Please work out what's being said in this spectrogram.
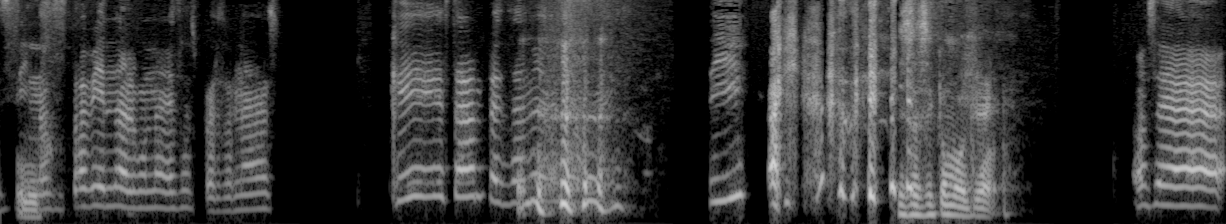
Si Uf. nos está viendo alguna de esas personas, ¿qué estaban pensando? en? Sí, ay, sí. es así como que, O sea,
